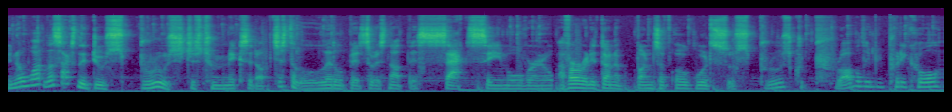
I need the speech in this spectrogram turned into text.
You know what? Let's actually do spruce just to mix it up just a little bit so it's not the exact same over and over. I've already done a bunch of oak wood, so spruce could probably be pretty cool.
